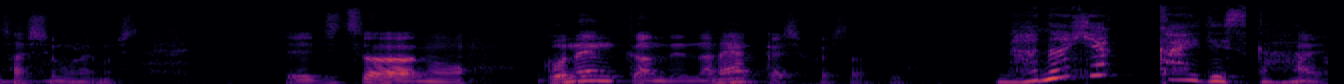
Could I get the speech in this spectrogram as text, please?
させてもらいました、えー、実はあの5年間で700回失敗したんですね。700回ですか、はい、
